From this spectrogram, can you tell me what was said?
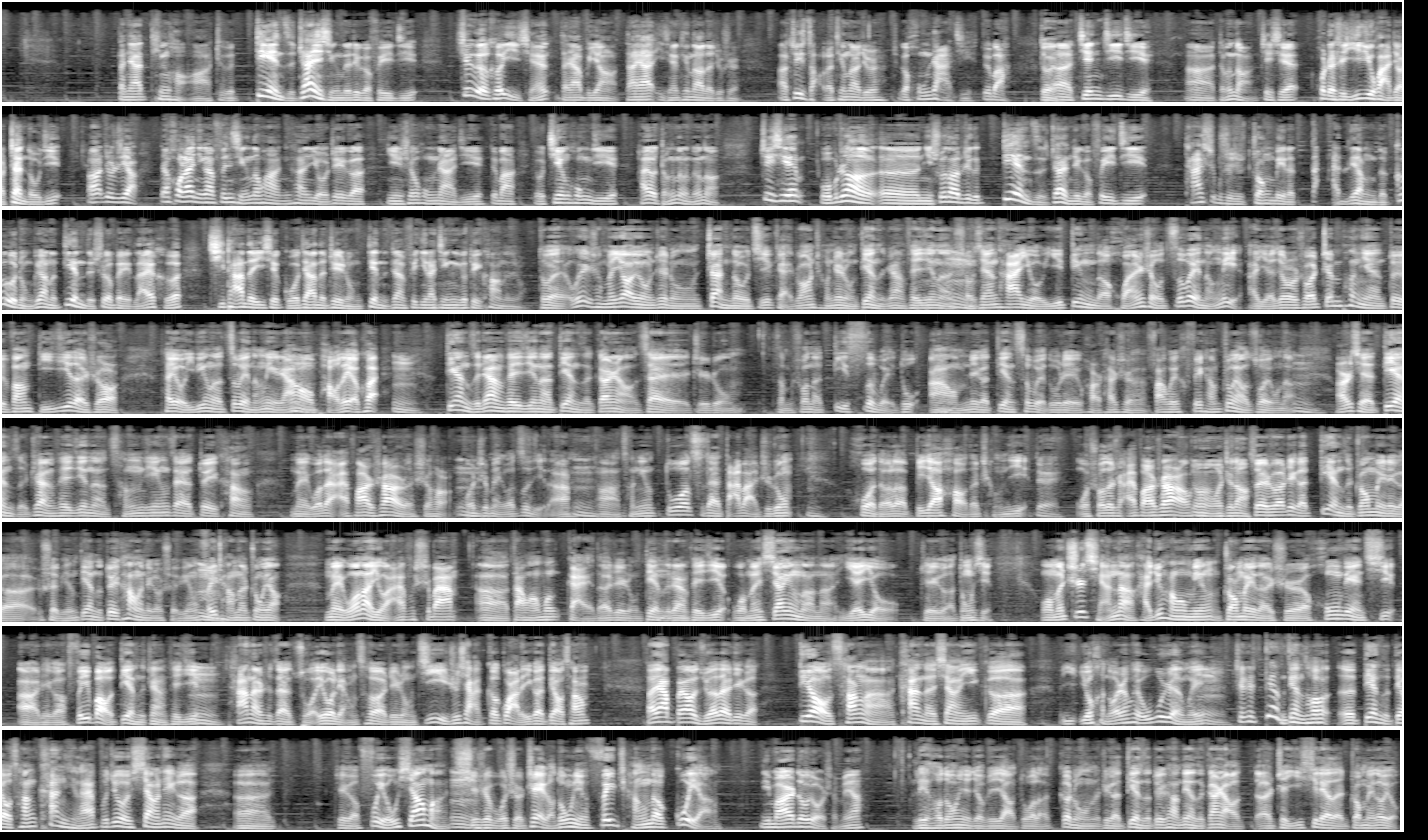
大家听好啊，这个电子战型的这个飞机，这个和以前大家不一样了。大家以前听到的就是啊，最早的听到就是这个轰炸机，对吧？对啊，歼击机啊等等这些，或者是一句话叫战斗机啊，就是这样。但后来你看分型的话，你看有这个隐身轰炸机，对吧？有歼轰机，还有等等等等这些，我不知道。呃，你说到这个电子战这个飞机。它是不是装备了大量的各种各样的电子设备，来和其他的一些国家的这种电子战飞机来进行一个对抗的那种？对，为什么要用这种战斗机改装成这种电子战飞机呢？首先，它有一定的还手自卫能力啊，也就是说，真碰见对方敌机的时候，它有一定的自卫能力，然后跑得也快。嗯，电子战飞机呢，电子干扰在这种。怎么说呢？第四纬度啊，我们这个电磁纬度这一块儿，它是发挥非常重要作用的。嗯，而且电子战飞机呢，曾经在对抗美国的 F 二十二的时候，我指美国自己的啊，啊，曾经多次在打靶之中获得了比较好的成绩。对，我说的是 F 二十二哦。嗯，我知道。所以说，这个电子装备这个水平，电子对抗的这个水平非常的重要。美国呢有 F 十八啊大黄蜂改的这种电子战飞机，我们相应的呢也有。这个东西，我们之前呢，海军航空兵装备的是轰电七啊，这个飞豹电子战飞机，它呢是在左右两侧这种机翼之下各挂了一个吊舱。大家不要觉得这个吊舱啊，看的像一个，有很多人会误认为这个电子电操呃电子吊舱看起来不就像那个呃这个副油箱嘛？其实不是，这个东西非常的贵啊。里面都有什么呀？里头东西就比较多了，各种这个电子对抗、电子干扰，呃，这一系列的装备都有。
